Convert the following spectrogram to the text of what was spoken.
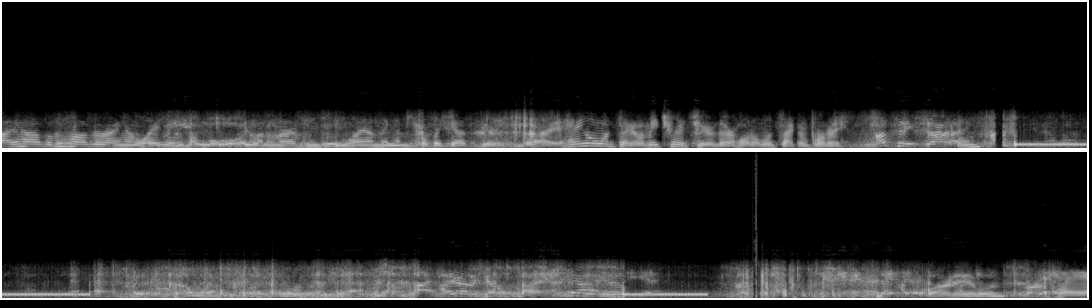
I have them hovering and waiting to do an emergency landing until they get here. All right. Hang on one second. Let me transfer you there. Hold on one second for me. I'll take that. Thanks. I, I gotta go. Fire ambulance. Hey,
